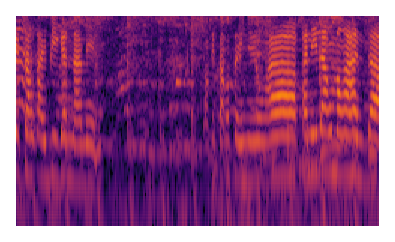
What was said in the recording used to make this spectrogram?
isang kaibigan namin. Pakita ko sa inyo yung ah, kanilang mga handa.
